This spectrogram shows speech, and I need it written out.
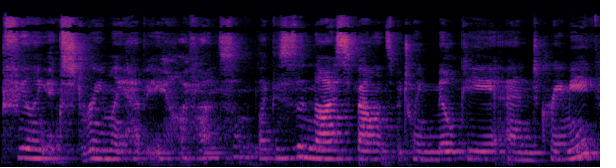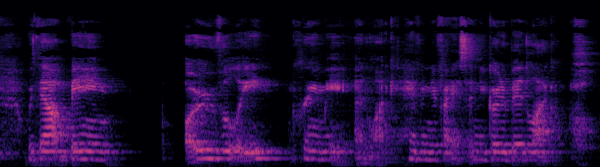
feeling extremely heavy. I find some, like this is a nice balance between milky and creamy without being overly creamy and like heavy in your face and you go to bed like, oh,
